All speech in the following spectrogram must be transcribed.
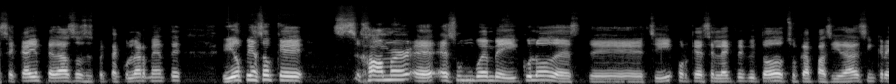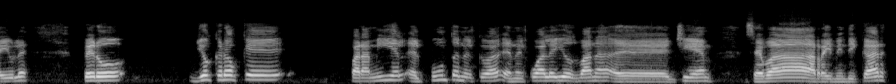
se cae en pedazos espectacularmente. Y yo pienso que Hummer es un buen vehículo, este, sí, porque es eléctrico y todo, su capacidad es increíble, pero yo creo que para mí el, punto en el, en el, cual ellos van a, eh, GM se va a reivindicar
